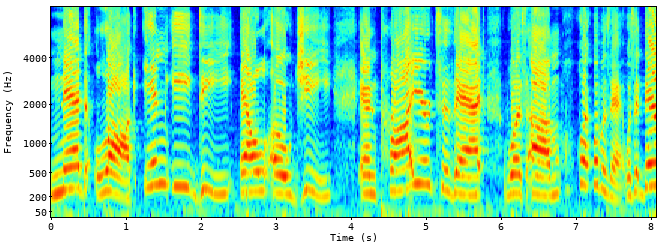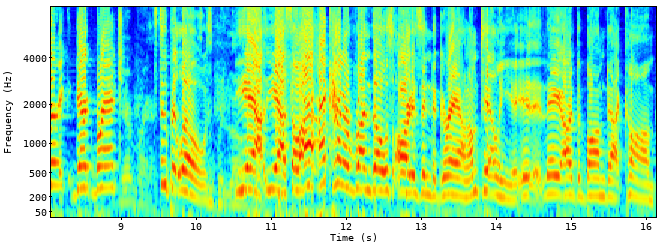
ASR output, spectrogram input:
Ned Log. N E D L O G. And prior to that was um what what was that? Was it Derek Derek Branch? Derek Branch. Stupid Lows. Stupid Lows. Yeah, yeah. So I, I kind of run those artists in the ground. I'm telling you, it, they are the bomb.com.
